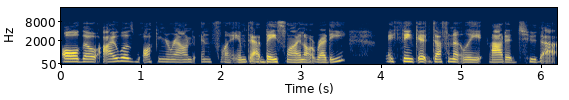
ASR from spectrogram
although I was walking around inflamed at baseline already, I think it definitely added to that.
